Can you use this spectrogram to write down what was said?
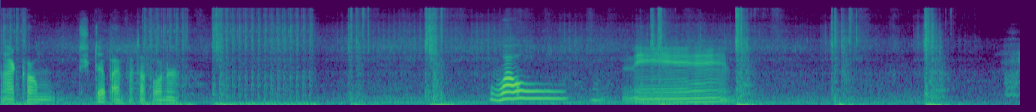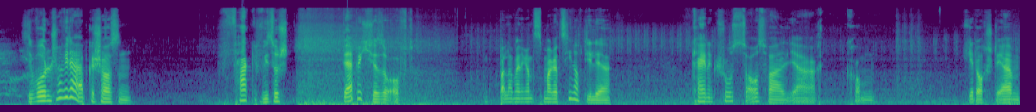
Na komm, stirb einfach da vorne. Wow. Sie wurden schon wieder abgeschossen. Fuck, wieso sterbe ich hier so oft? Ich baller mein ganzes Magazin auf die leer. Keine Crews zur Auswahl. Ja, komm. Geh doch sterben.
